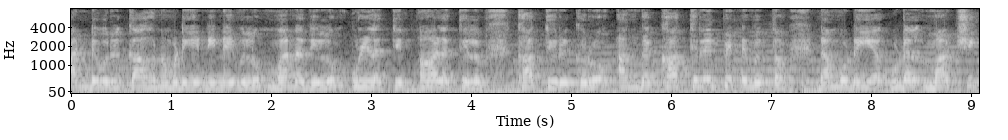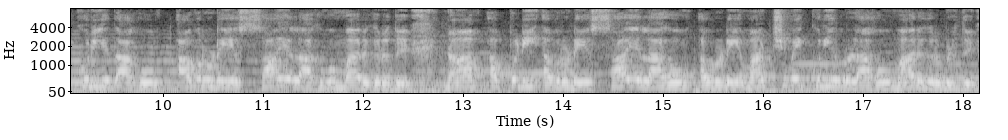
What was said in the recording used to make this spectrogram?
ஆண்டவருக்காக நம்முடைய நினைவிலும் மனதிலும் உள்ளத்தின் ஆழத்திலும் காத்திருக்கிறோம். அந்த காத்திருப்பின் நிமித்தம் நம்முடைய உடல் மாட்சிக்குரியதாகவும் அவருடைய சாயலாகவும் மாறுகிறது. நாம் அப்படி அவருடைய சாயலாகவும் அவருடைய மாட்சிமைக்குரியவர்களாகவும் மாறுகிற பொழுது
